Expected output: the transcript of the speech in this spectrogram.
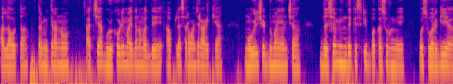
आला होता. तर मित्रांनो आजच्या भुरकवडी मैदानामध्ये आपल्या सर्वांच्या लाडक्या मोविल शेठ डुमा यांच्या दशमिंद केसरी बकासूरने व स्वर्गीय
